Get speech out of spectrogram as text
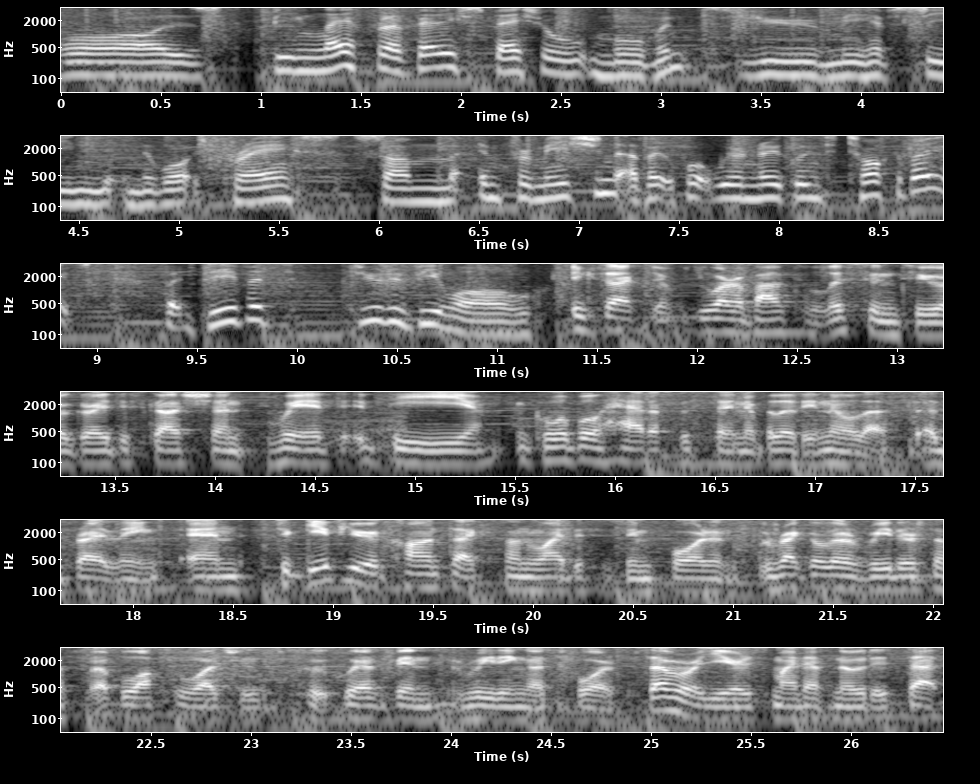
was being left for a very special moment. You may have seen in the Watch Press some information about what we're now going to talk about. But David, do reveal all. Exactly. You are about to listen to a great discussion with the global head of sustainability, no less, at Breitling. And to give you a context on why this is important, regular readers of uh, a Blog to Watches who, who, have been reading us for several years might have noticed that,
